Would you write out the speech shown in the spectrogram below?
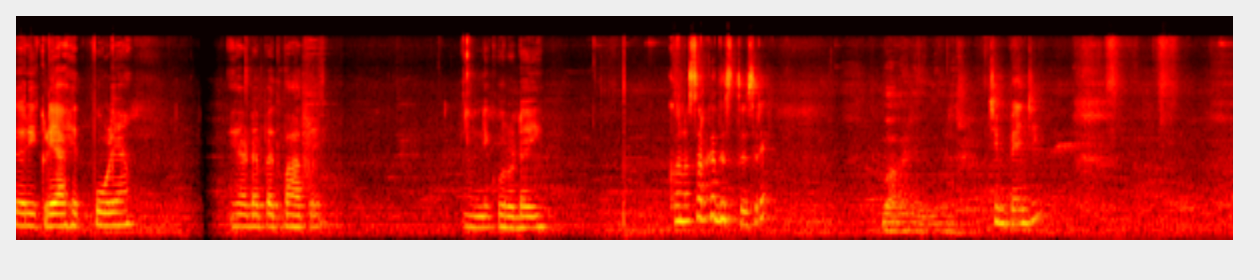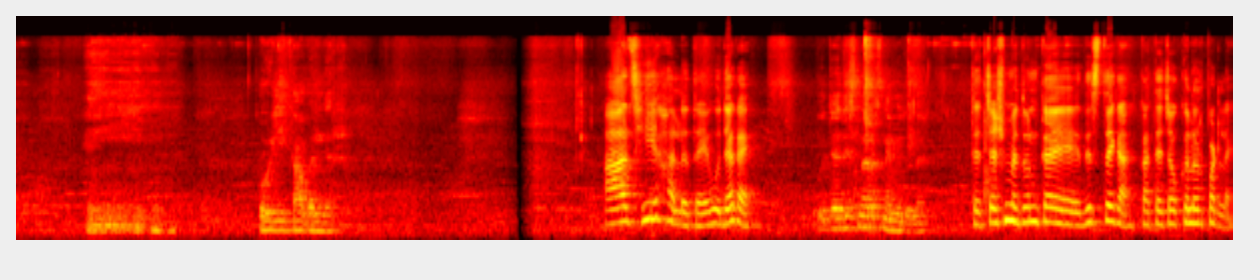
तर इकडे आहेत पोळ्या. ह्या डब्यात भात आहे. आणि कुरडई. कोणासारखं दिसतोयस रे? चिंप्यांजी? होळी का बंदर आज ही हालत आहे. उद्या काय? उद्या दिसणारच नाही मी तुला त्या चष्म्यातून काय दिसतंय का? का त्याच्यावर कलर पडलाय?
